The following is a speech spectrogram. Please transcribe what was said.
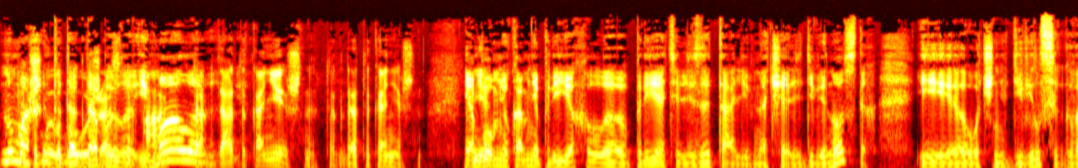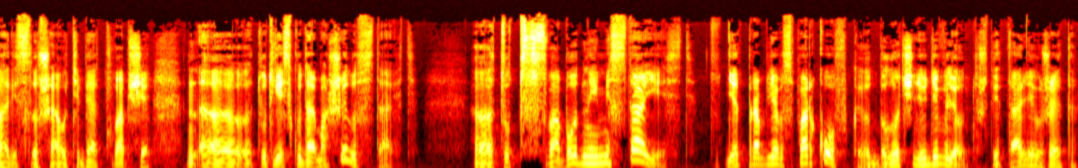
Ну, машин-то тогда ужасно. было и а, мало. Тогда-то, конечно, тогда-то, конечно. Я Нет. помню, ко мне приехал э, приятель из Италии в начале 90-х и очень удивился, говорит, слушай, а у тебя вообще э, тут есть куда машину ставить? Э, тут свободные места есть нет проблем с парковкой. Вот был очень удивлен, потому что Италия уже это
